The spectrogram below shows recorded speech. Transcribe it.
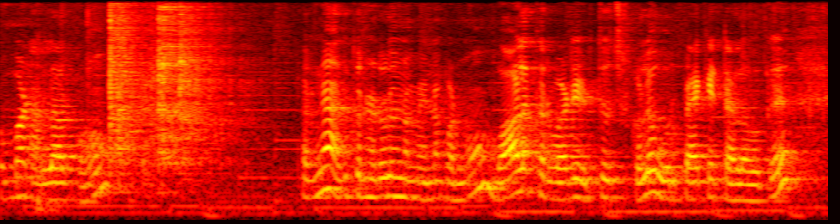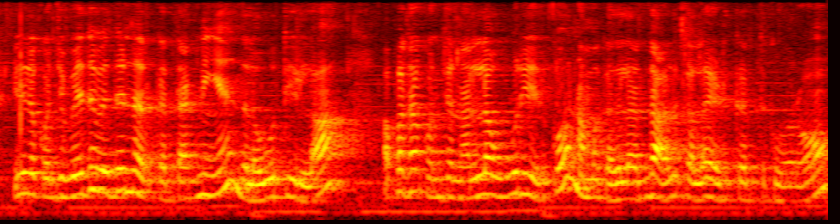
ரொம்ப நல்லாயிருக்கும். பாருங்க அதுக்கு நடுவில் நம்ம என்ன பண்ணுவோம்? வாழைக்கருவாடு எடுத்து வச்சுருக்கோம்ல ஒரு பேக்கெட் அளவுக்கு. இதில் கொஞ்சம் வெது வெதுன்னு இருக்க தண்ணியை இதில் ஊற்றிடலாம் அப்போ தான் கொஞ்சம் நல்லா ஊறி இருக்கும். நமக்கு அதில் இருந்து அழுக்கெல்லாம் எடுக்கிறதுக்கு வரும்.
